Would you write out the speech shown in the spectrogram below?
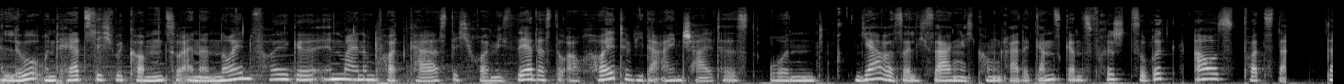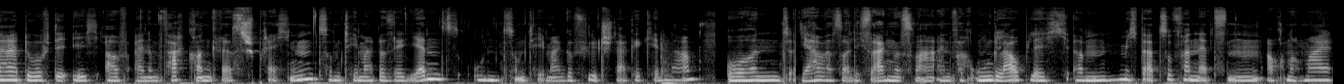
Hallo und herzlich willkommen zu einer neuen Folge in meinem Podcast. Ich freue mich sehr, dass du auch heute wieder einschaltest. Und ja, was soll ich sagen? Ich komme gerade ganz, ganz frisch zurück aus Potsdam. Da durfte ich auf einem Fachkongress sprechen zum Thema Resilienz und zum Thema gefühlsstarke Kinder. Und ja, was soll ich sagen? Es war einfach unglaublich, ähm, mich da zu vernetzen, auch nochmal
